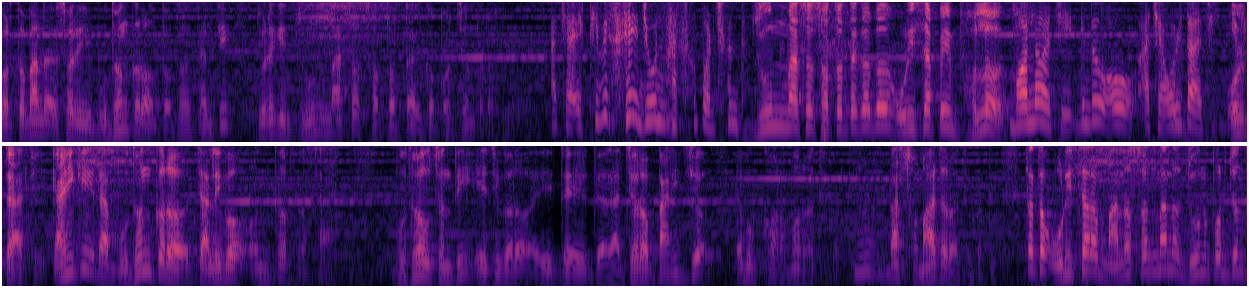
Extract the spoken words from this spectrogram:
বর্তমান সরি বুধঙ্কর অন্তর্দশা চালিছি যেটাকি জুন মাস সতের তারিখ পর্যন্ত রহবে আচ্ছা এটি বি সেই জুন মাস পর্যন্ত জুন মাস সততা কবে ওড়িশা পে ভালো ভালো আছে কিন্তু ও আচ্ছা উল্টা আছে উল্টা আছে কাহিকি এটা বুধঙ্কর চালিব অন্তর্দশা বুধ হচ্ছেন এ যুগর এই রাজ্যর বাণিজ্য এবং কর্মর অধিপতি বা সমাজর অধিপতি তা তো ওড়িশার মান সম্মান জুন পর্যন্ত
